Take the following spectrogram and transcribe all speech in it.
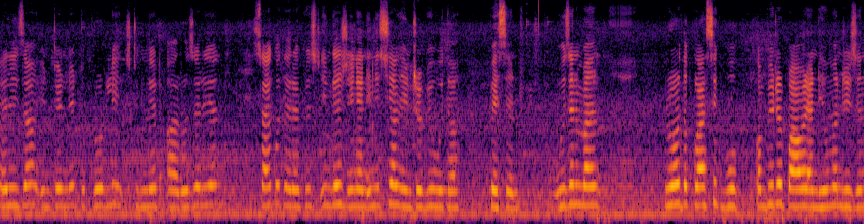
ELIZA intended to crudely stimulate a Rogerian psychotherapist engaged in an initial interview with a patient. Weizenbaum wrote the classic book Computer Power and Human Reason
